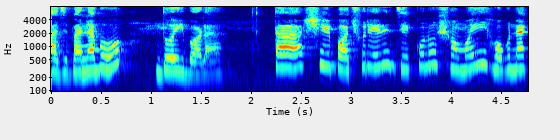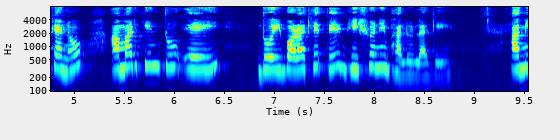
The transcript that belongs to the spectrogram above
আজ বানাবো দই বড়া। তা সে বছরের যে কোনো সময়ই হোক না কেন, আমার কিন্তু এই দই বড়া খেতে ভীষণই ভালো লাগে। আমি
